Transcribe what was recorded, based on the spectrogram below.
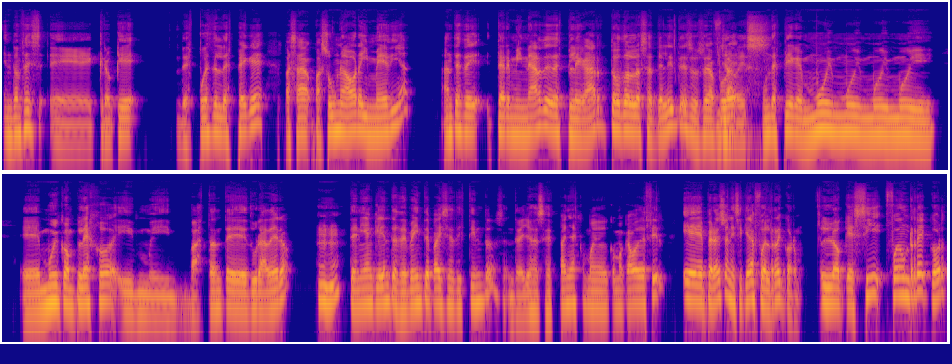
Entonces, eh, creo que después del despegue pasó una hora y media antes de terminar de desplegar todos los satélites. O sea, fue un despliegue muy, muy, muy, muy, eh, muy complejo y, muy, bastante duradero. Tenían clientes de 20 países distintos, entre ellos es España, como, como acabo de decir. Eh, pero eso ni siquiera fue el récord. Lo que sí fue un récord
